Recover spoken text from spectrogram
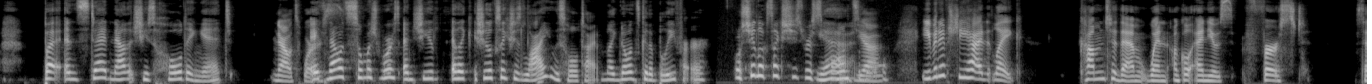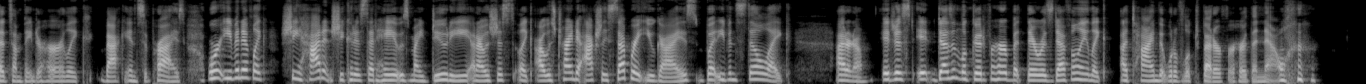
But instead, now that she's holding it, Now it's worse. it's now it's so much worse. And she like she looks like she's lying this whole time. Like no one's gonna believe her. well, she looks like she's responsible. Yeah. even if she had like come to them when Uncle Enyos first said something to her, like back in surprise, or even if like she hadn't, she could have said, Hey, it was my duty. And I was just like, I was trying to actually separate you guys. But even still, like, I don't know. It just, it doesn't look good for her, but there was definitely like a time that would have looked better for her than now.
